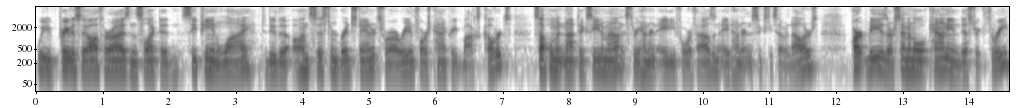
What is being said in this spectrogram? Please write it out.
we previously authorized and selected CP and Y to do the on-system bridge standards for our reinforced concrete box culverts. Supplement not to exceed amount is three hundred and eighty-four thousand, eight hundred and sixty-seven dollars. Part B is our Seminole County and District Three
